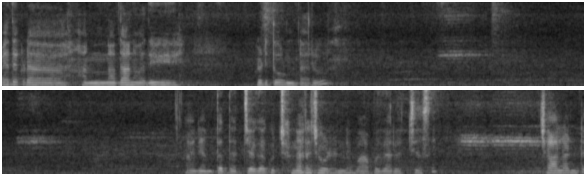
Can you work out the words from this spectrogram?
మీద ఇక్కడ అన్నదానం అది పెడుతూ ఉంటారు. ఆయన ఎంత దర్జాగా కూర్చున్నారో చూడండి. బాబా గారు వచ్చేసి చాలా అంటే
